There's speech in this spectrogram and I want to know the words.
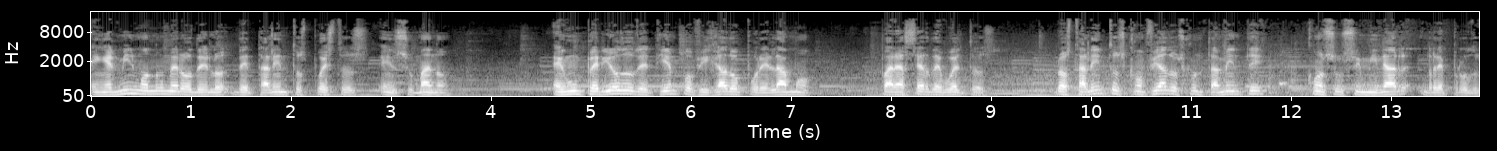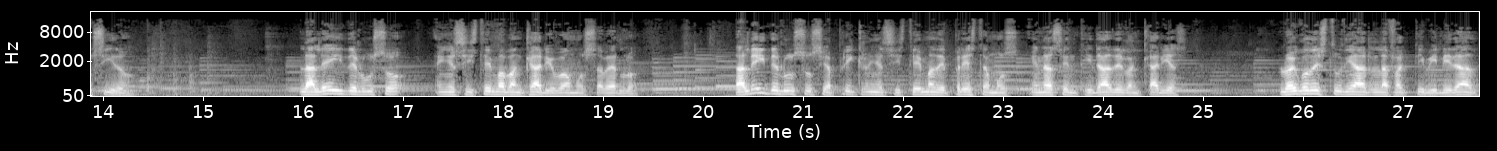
en el mismo número de, talentos puestos en su mano, en un periodo de tiempo fijado por el amo para ser devueltos, los talentos confiados juntamente con su similar reproducido. La ley del uso en el sistema bancario, vamos a verlo. La ley del uso se aplica en el sistema de préstamos en las entidades bancarias. Luego de estudiar la factibilidad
